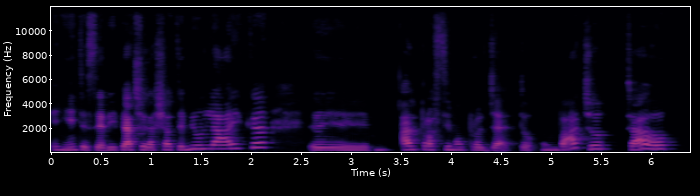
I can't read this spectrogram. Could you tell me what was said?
e niente, se vi piace lasciatemi un like. E, al prossimo progetto. Un bacio, ciao!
